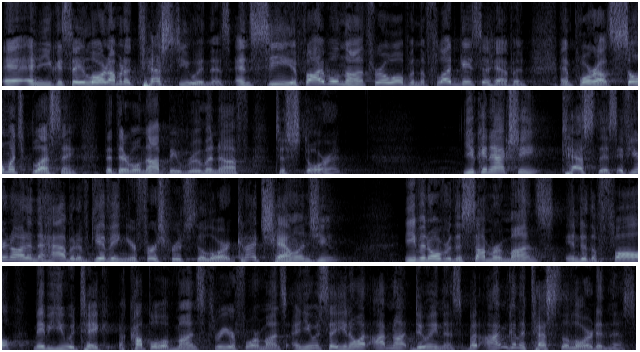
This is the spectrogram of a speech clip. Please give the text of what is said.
And, you can say, Lord, I'm going to test you in this and see if I will not throw open the floodgates of heaven and pour out so much blessing that there will not be room enough to store it. You can actually test this. If you're not in the habit of giving your first fruits to the Lord, can I challenge you? Even over the summer months into the fall, maybe you would take a couple of months, three or four months, and you would say, you know what, I'm not doing this, but I'm going to test the Lord in this.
